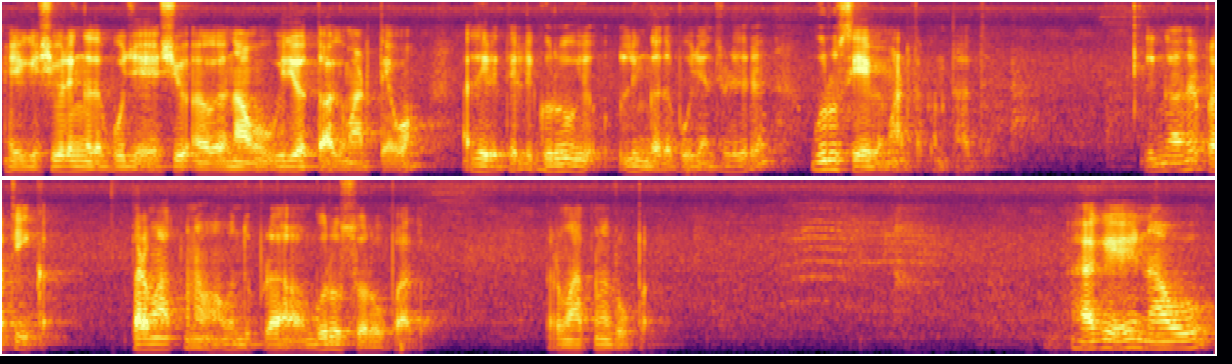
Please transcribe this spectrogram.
ಹೇಗೆ ಶಿವಲಿಂಗದ ಪೂಜೆ, ಶಿವ ನಾವು ವಿಧಿವತ್ತಾಗಿ ಮಾಡ್ತೇವೋ, ಅದೇ ರೀತಿಯಲ್ಲಿ ಗುರುಲಿಂಗದ ಪೂಜೆ ಅಂತ ಹೇಳಿದರೆ ಗುರು ಸೇವೆ ಮಾಡ್ತಕ್ಕಂಥದ್ದು. ಲಿಂಗ ಅಂದರೆ ಪ್ರತೀಕ. ಪರಮಾತ್ಮನ ಒಂದು ಪ್ರ, ಗುರು ಸ್ವರೂಪ ಅದು. ಪರಮಾತ್ಮನ ರೂಪ. ಹಾಗೆ ನಾವು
